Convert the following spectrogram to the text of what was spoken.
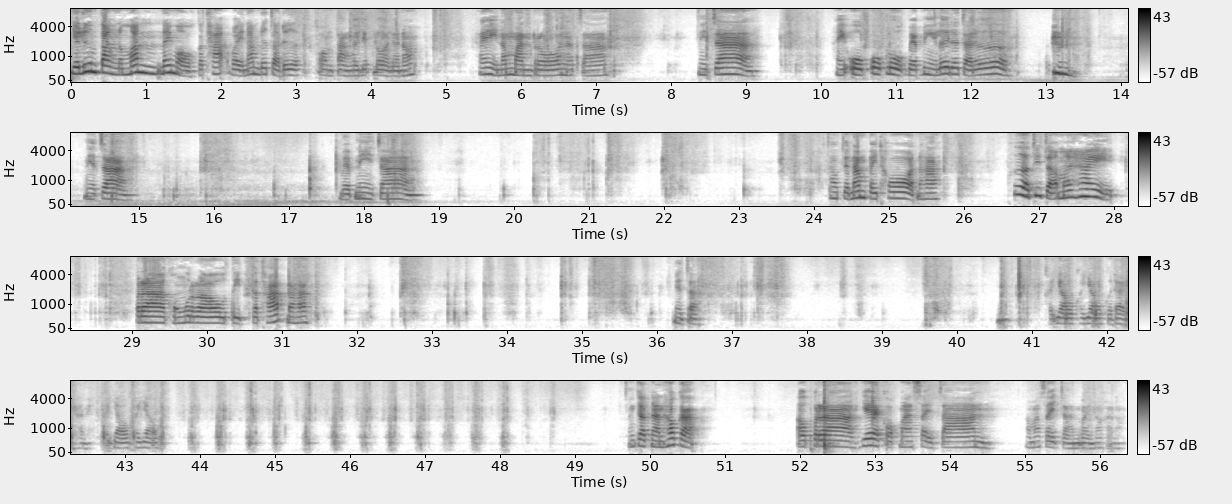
อย่าลืมตั้งน้ำมันในหม้อกระทะไว้น้ำเด้อจ้าเด้อพร้อมตั้งไว้เรียบร้อยแล้วเนาะให้น้ำมันร้อนนะจ้านี่จ้า ให้โอกโอกโลกแบบนี้เลยเด้อจ้าเด้อเนี่ยจ้า แบบนี้จ้า เราจะนำไปทอดนะคะ เพื่อที่จะไม่ให้ปลาของเราติดกระทะนะคะ เนี่ยจ้ะเนี่ยเขยา่าเขย่าก็ได้ค่ะเนี่ยเขยา่าเขย่า ลังจากนั้นเท่ากับเอาปลาแยกออกมาใส่จาน เอามาใส่จานไว้เนาะค่ะเนาะ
